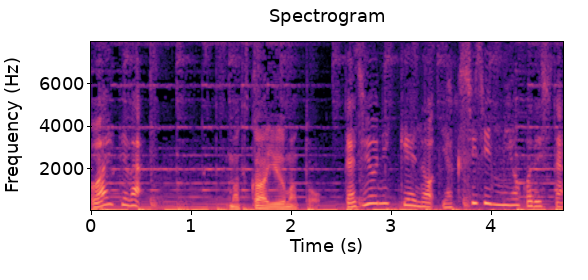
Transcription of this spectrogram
お相手は松川優馬とラジオ日経の薬師陣美穂子でした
